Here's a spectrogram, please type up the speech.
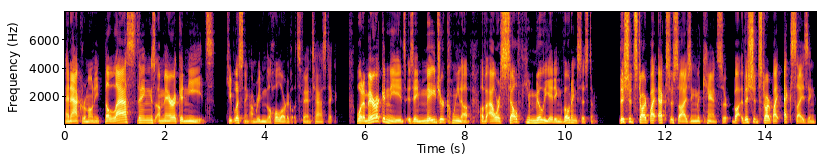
and acrimony, the last things America needs. Keep listening, I'm reading the whole article, it's fantastic. What America needs is a major cleanup of our self humiliating voting system. This should start by exercising the cancer, but this should start by excising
